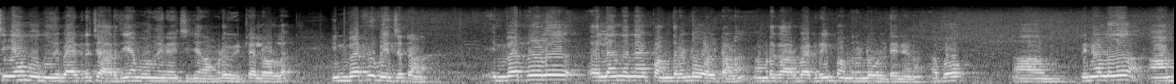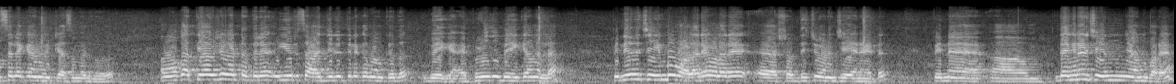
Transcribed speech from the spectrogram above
ചെയ്യാൻ പോകുന്നത് ബാറ്ററി ചാർജ് ചെയ്യാൻ പോകുന്നതെന്ന് വെച്ച് കഴിഞ്ഞാൽ നമ്മുടെ വീട്ടിലെല്ലാം ഉള്ള ഇൻവെർട്ടർ ഉപയോഗിച്ചിട്ടാണ്. ഇൻവെർട്ടറുകൾ എല്ലാം തന്നെ പന്ത്രണ്ട് വോൾട്ടാണ്. നമ്മുടെ കാർ ബാറ്ററിയും പന്ത്രണ്ട് വോൾട്ട് തന്നെയാണ്. അപ്പോൾ പിന്നെ ഉള്ളത് ആംസിലൊക്കെയാണ് വ്യത്യാസം വരുന്നത്. നമുക്ക് അത്യാവശ്യ ഘട്ടത്തിൽ ഈ ഒരു സാഹചര്യത്തിലൊക്കെ നമുക്കിത് ഉപയോഗിക്കാം. എപ്പോഴും ഇത് ഉപയോഗിക്കാമെന്നല്ല. പിന്നെ ഇത് ചെയ്യുമ്പോൾ വളരെ വളരെ ശ്രദ്ധിച്ചു വേണം ചെയ്യാനായിട്ട്. പിന്നെ ഇതെങ്ങനെയാണ് ചെയ്യുന്നത് ഞാൻ ഒന്ന് പറയാം.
